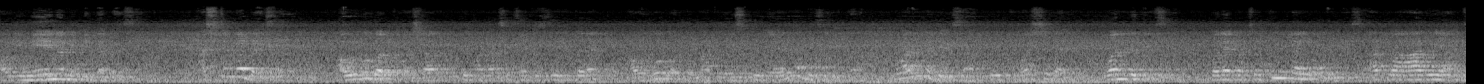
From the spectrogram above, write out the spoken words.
ಅವ್ರು ಇನ್ನೇನು ನಿಮ್ಮಿಂದ ಅಷ್ಟನ್ನೇ ಅವ್ರಿಗೂ ಗೊತ್ತು. ಪೂರ್ತಿ ಮನಸ್ಸಿಗೆ ಬಿಸಿ ಇರ್ತಾರೆ, ಅವ್ರಿಗೂ ಗೊತ್ತು. ಮಕ್ಕಳು ಸ್ಕೂಲ್ ಎಲ್ಲ ಬಿಸಿ ಇರ್ತಾರೆ. ಒಂದು ದಿವಸ ವರ್ಷದಲ್ಲಿ ಒಂದು ದಿವಸ. ಕೊನೆ ಪಕ್ಷ ತಿಂಗಳಲ್ಲಿ ಒಂದು ದಿವಸ ಅಥವಾ ಆರು ಯಾರು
